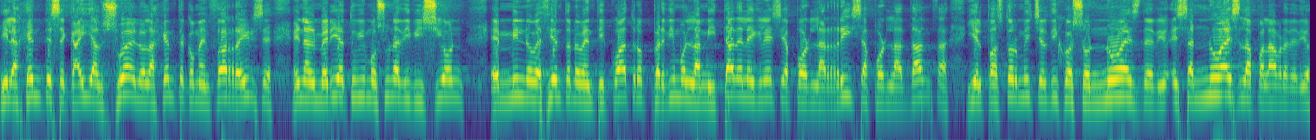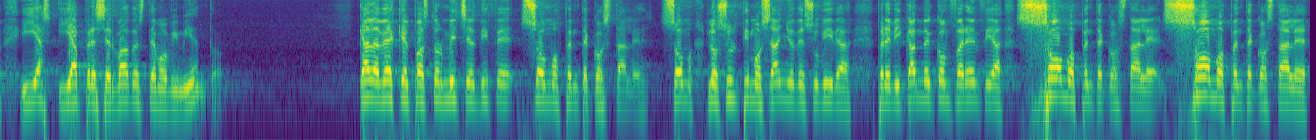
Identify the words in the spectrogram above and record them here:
y la gente se caía al suelo, la gente comenzó a reírse. En Almería tuvimos una división en 1994, perdimos la mitad de la iglesia por la risa, por la danza. Y el pastor Mitchell dijo eso no es de Dios, esa no es la palabra de Dios. Y ha preservado este movimiento. Cada vez que el pastor Mitchell dice somos pentecostales, somos los últimos años de su vida predicando en conferencias, somos pentecostales, somos pentecostales,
